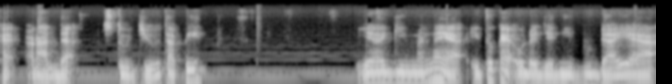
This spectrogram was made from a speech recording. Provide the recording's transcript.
kayak rada setuju, tapi ya gimana ya? Itu kayak udah jadi budaya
